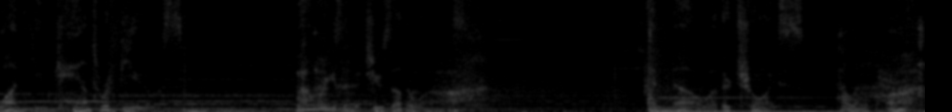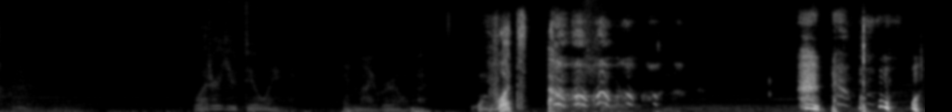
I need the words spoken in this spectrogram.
One you can't refuse. No reason to choose otherwise. And no other choice. Hello there. What are you doing in my room? What? Your room. what?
